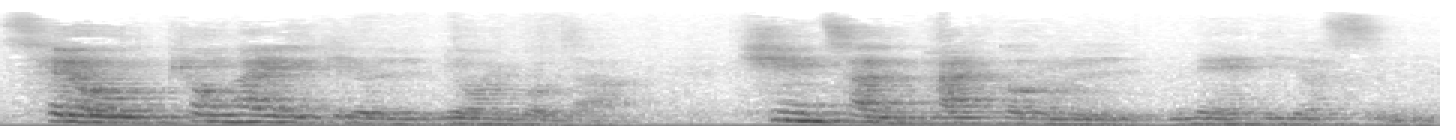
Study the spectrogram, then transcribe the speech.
새로운 평화의 길을 열고자 힘찬 발걸음을 내디뎠습니다.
